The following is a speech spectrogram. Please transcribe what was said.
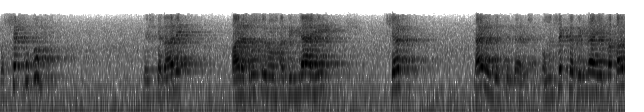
والشك كفر. ليش كذلك؟ قالت رسلهم أفي الله شك؟ لا يوجد في الله شك. ومن شك في الله فقد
